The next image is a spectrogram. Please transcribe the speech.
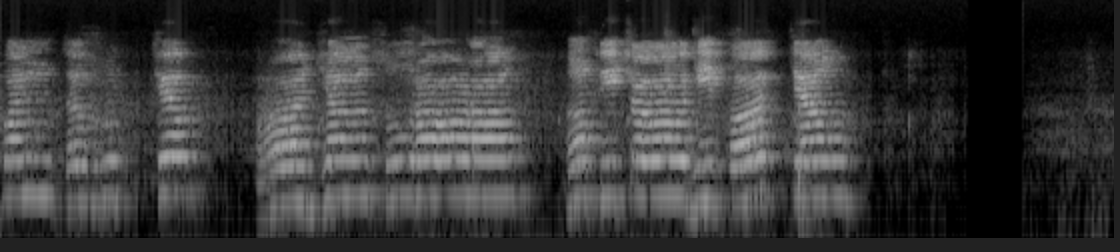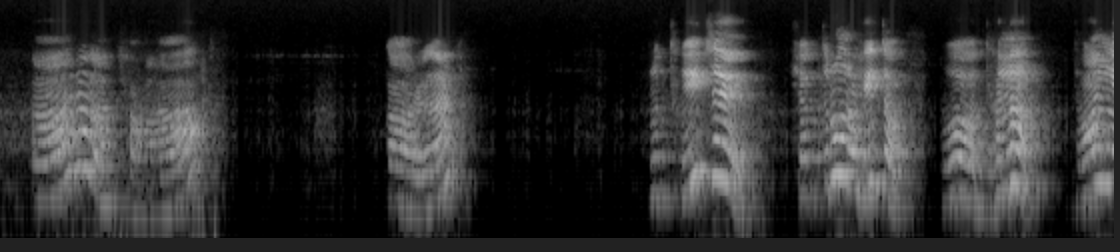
सपन्तभृत्य राज्यं सुराणामपि अपि चाधिपत्यम् अर्थात कारण पृथ्वीचे शत्रुरहित व धन धान्य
